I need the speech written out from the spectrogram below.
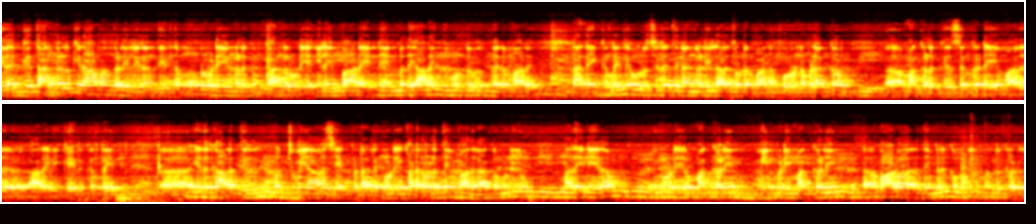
இதற்கு தங்கள் கிராமங்களில் இருந்து இந்த மூன்று விடயங்களுக்கும் தங்களுடைய நிலைப்பாடு என்ன என்பதை அறிந்து கொண்டு வருமாறு நான் நினைக்கின்றேன். ஒரு சில தினங்களில் அது தொடர்பான பூர்ண விளக்கம் மக்களுக்கு சென்றடையும் அது அறிவிக்க இருக்கின்றேன். எதிர்காலத்தில் ஒற்றுமையாக செயற்பட்டால் எங்களுடைய கடல் வளத்தையும் பாதுகாக்க முடியும். அதே நேரம் எங்களுடைய மக்களின் மீன்பிடி மக்களின் வாழ்வாதாரத்தையும் பெருக்க முடியும் என்று கேடு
